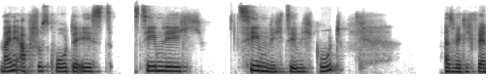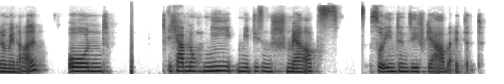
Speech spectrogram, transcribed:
meine Abschlussquote ist ziemlich, ziemlich, ziemlich gut. Also wirklich phänomenal. Und ich habe noch nie mit diesem Schmerz so intensiv gearbeitet.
